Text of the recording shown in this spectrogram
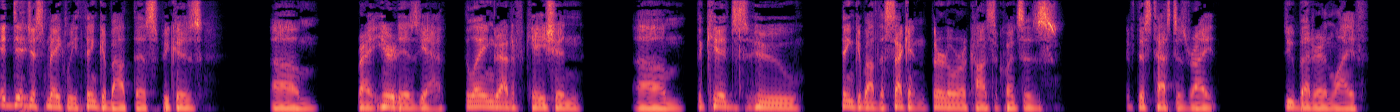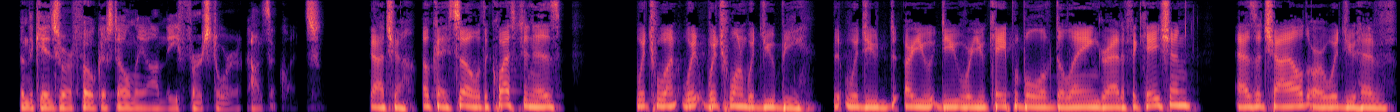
it did just make me think about this because, um, right here it is. Yeah. Delaying gratification. Um, the kids who think about the second and third order consequences, if this test is right, do better in life than the kids who are focused only on the first order consequence. Gotcha. Okay. So the question is, which one? Which one would you be? Would you are you do you were you capable of delaying gratification as a child, or would you have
